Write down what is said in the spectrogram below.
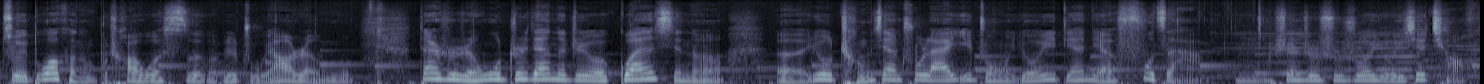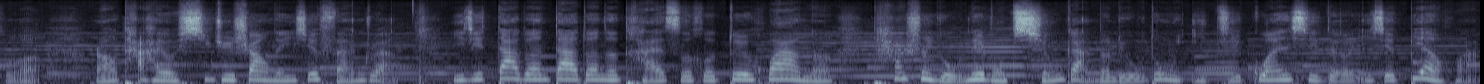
最多可能不超过四个，就主要人物。但是人物之间的这个关系呢，呃，又呈现出来一种有一点点复杂，嗯，甚至是说有一些巧合。然后它还有戏剧上的一些反转，以及大段大段的台词和对话呢，它是有那种情感的流动以及关系的一些变化，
